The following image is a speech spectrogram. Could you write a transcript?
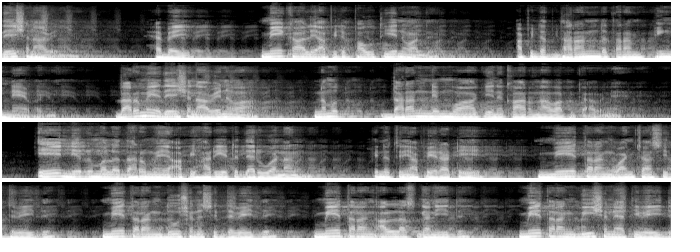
දේශනාවෙන. හැබැයි මේ කාලේ අපිට පවතියෙනවද අපිට දරන්ඩ තරම් පින් නෑවගේ. ධර්මය දේශනා වෙනවා නමුත් දරන්නෙම්වා කියන කාරණාව අපිකාවනෑ. ඒ නිර්මල ධර්මය අපි හරියට දැරුවනං පිනතින අපේ රටේ මේ තරං වංචා සිද්ධ වෙයිද මේ තරං දූෂණ සිද්ධ වෙයිද මේ තරං අල්ලස් ගනීද මේ තරං භීෂණ ඇතිවෙයිද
